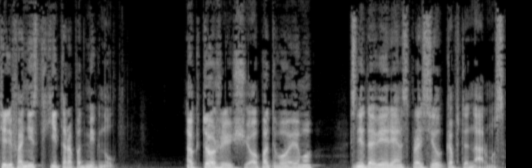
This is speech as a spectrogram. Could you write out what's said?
Телефонист хитро подмигнул. «А кто же еще, по-твоему?» — с недоверием спросил каптен Армус.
